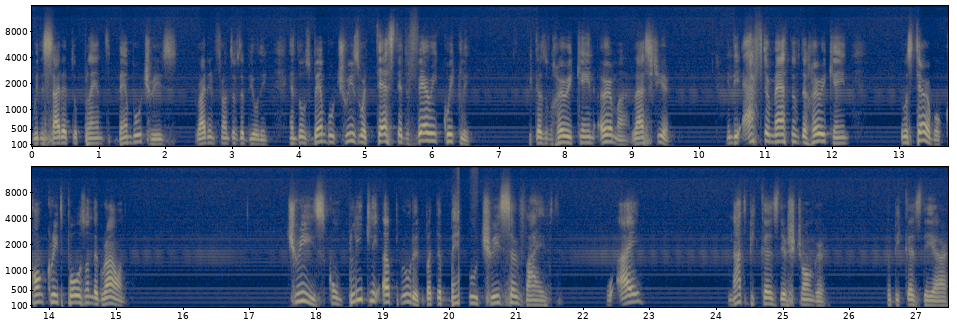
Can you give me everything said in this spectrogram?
we decided to plant bamboo trees right in front of the building. And those bamboo trees were tested very quickly because of Hurricane Irma last year. In the aftermath of the hurricane, it was terrible. Concrete poles on the ground, trees completely uprooted, but the bamboo trees survived. Why? Not because they're stronger, but because they are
